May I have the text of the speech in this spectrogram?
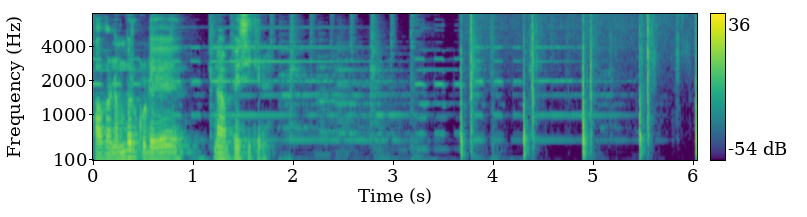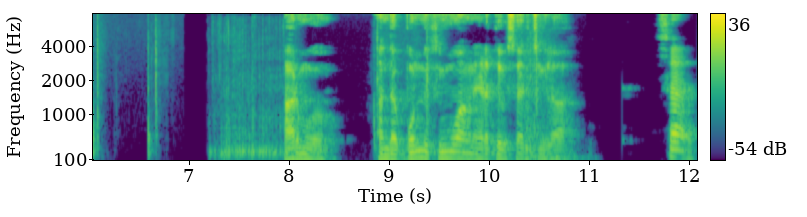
அவள் நம்பர் கொடு நான் பேசிக்கிறேன். ஆறுமுகம் அந்த பொண்ணு சிம் வாங்கின இடத்த விசாரிச்சிங்களா? சார்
